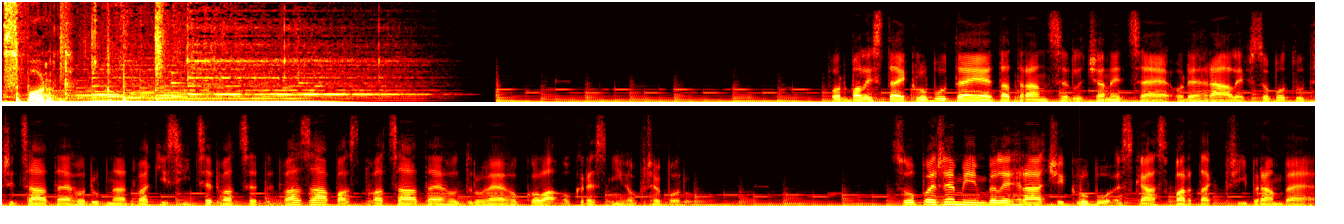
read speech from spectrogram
Sport. Fotbalisté klubu TJ Tatran Sedlčanice odehráli v sobotu 30. dubna 2022 zápas 22. kola okresního přeboru. Soupeřem jim byli hráči klubu SK Spartak Příbram B.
